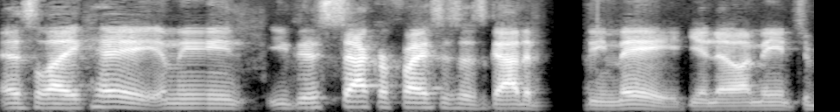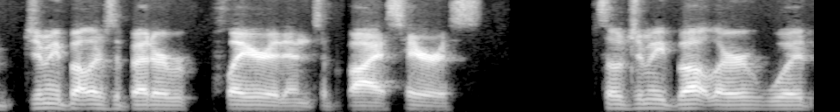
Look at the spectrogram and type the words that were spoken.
It's like, hey, I mean, you just sacrifices has got to be made. You know, I mean, Jimmy Butler's a better player than Tobias Harris, so Jimmy Butler would,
